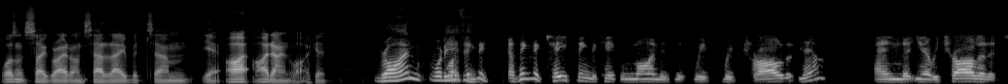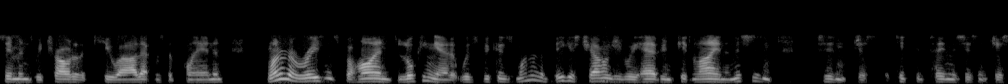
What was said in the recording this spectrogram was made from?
Wasn't so great on Saturday, but um, yeah, I, I don't like it. Ryan, what do Well, you I think? think? the, I think the key thing to keep in mind is that we've we've trialled it now, and that, you know we trialled it at Symmons, we trialled it at QR. That was the plan, and one of the reasons behind looking at it was because one of the biggest challenges we have in pit lane, and this isn't this isn't just the Tickford team, this isn't just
